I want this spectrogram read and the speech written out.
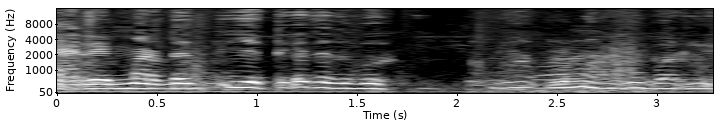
अरे मर्दा येते का त्याचं बघ. मग आपलं मागं उभारले.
